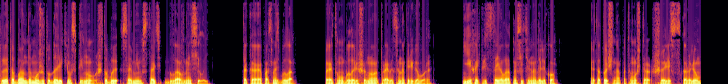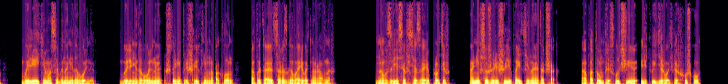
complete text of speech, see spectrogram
то эта банда может ударить им в спину, чтобы самим стать главной силой. Такая опасность была, поэтому было решено отправиться на переговоры. Ехать предстояло относительно далеко. Это точно, потому что Шелест с королем были этим особенно недовольны. Были недовольны, что не пришли к ним на поклон, а пытаются разговаривать на равных. Но взвесив все за и против, они все же решили пойти на этот шаг, а потом при случае ликвидировать верхушку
